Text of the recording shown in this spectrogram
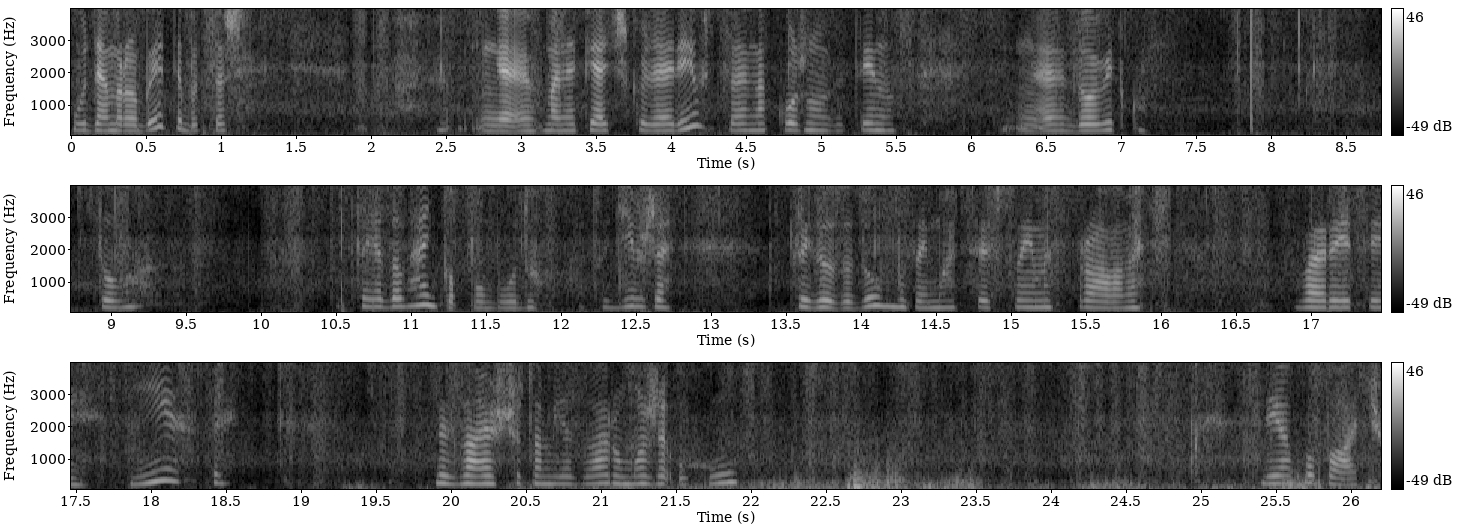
будемо робити, бо це ж е, в мене 5 школярів, це на кожну дитину довідку. То, то це я довгенько побуду, а тоді вже прийду додому займатися своїми справами. Варити, їсти. Не знаю, що там я звару, може уху. Я побачу.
